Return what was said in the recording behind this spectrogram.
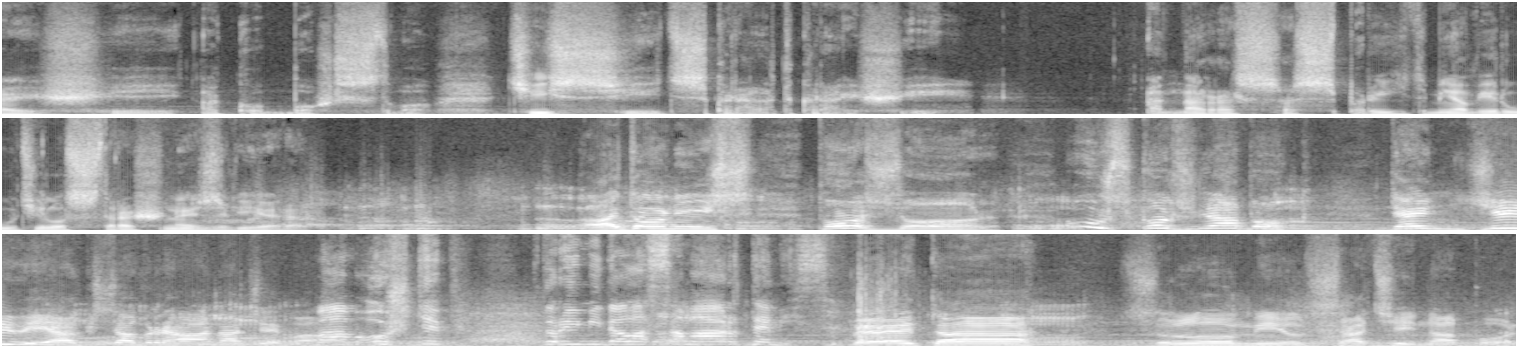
Krajší ako božstvo, tisíckrát krajší. A naraz sa sprítmi a vyrútilo strašné zviera. Adonis, pozor! Uskoč na bok! Ten diviak sa vrhá na teba. Mám oštep, ktorý mi dala sama Artemis. Beta, zlomil sa ti na poli.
